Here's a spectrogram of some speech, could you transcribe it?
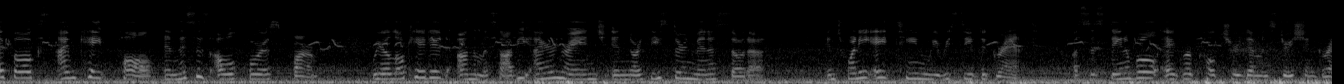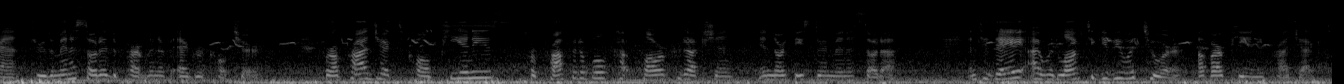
Hi folks, I'm Kate Paul and this is Owl Forest Farm. We are located on the Mesabi Iron Range in northeastern Minnesota. In 2018 we received a grant, a Sustainable Agriculture Demonstration Grant through the Minnesota Department of Agriculture for a project called Peonies for Profitable Cut Flower Production in northeastern Minnesota. And today I would love to give you a tour of our peony project.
